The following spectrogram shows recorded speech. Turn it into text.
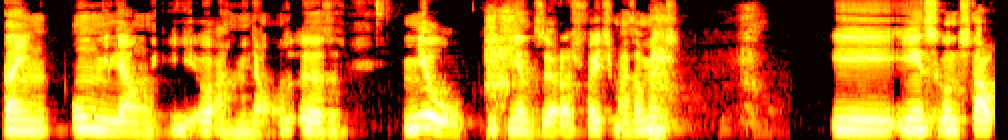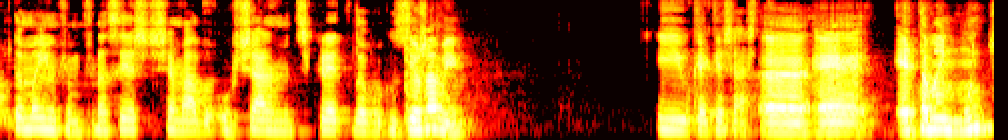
tem 1 milhão e. Ah, 1 milhão. Uh, 1500 euros feitos, mais ou menos. E, e em segundo está também um filme francês chamado O Charme Discreto da Que eu Burguesia. já vi. E o que é que achaste? Uh, é, é também muito,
